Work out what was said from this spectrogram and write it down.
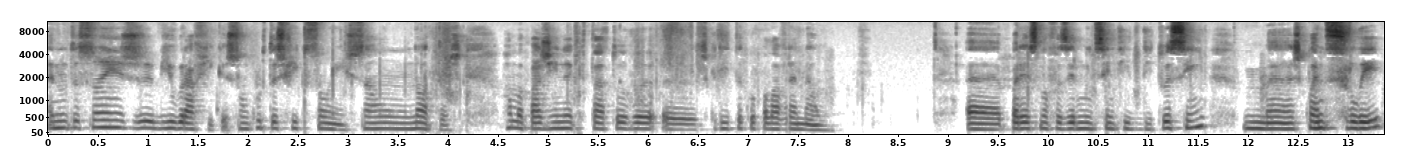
anotações eh, biográficas, são curtas ficções, são notas. Há uma página que está toda uh, escrita com a palavra não. Uh, parece não fazer muito sentido dito assim, mas quando se lê,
